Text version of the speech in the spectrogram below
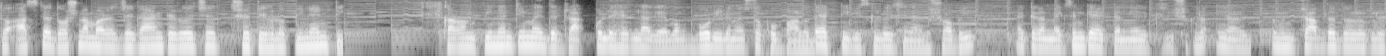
তো আজকে দশ নম্বরে যে গানটি রয়েছে, সেটি হলো পি নাইনটি কারণ পি নাইনটির মধ্যে ড্রাগ করলে হেড লাগে এবং বডি ড্যামেজ তো খুব ভালো। অ্যাক্টিভ স্কিল রয়েছে না, সবই। একটা ম্যাক্সিমাম ক্যারেক্টার নিয়ে চাপ দেওয়ার দরকার করলে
